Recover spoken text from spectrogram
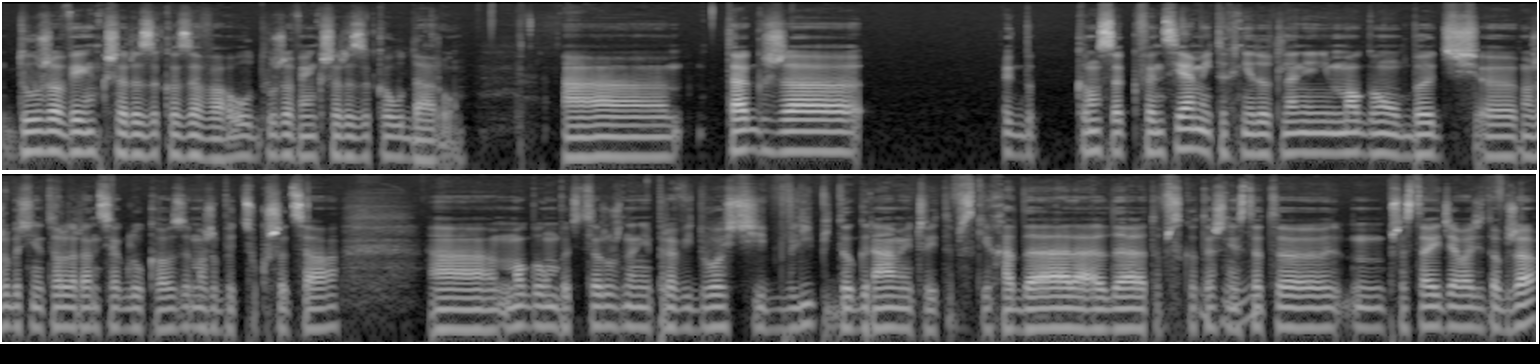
dużo większe ryzyko zawału, dużo większe ryzyko udaru. A, także jakby konsekwencjami tych niedotlenień mogą być, e, może być nietolerancja glukozy, może być cukrzyca, mogą być te różne nieprawidłowości w lipidogramie, czyli te wszystkie HDL, LDL, to wszystko też Mhm. niestety mm, przestaje działać dobrze.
